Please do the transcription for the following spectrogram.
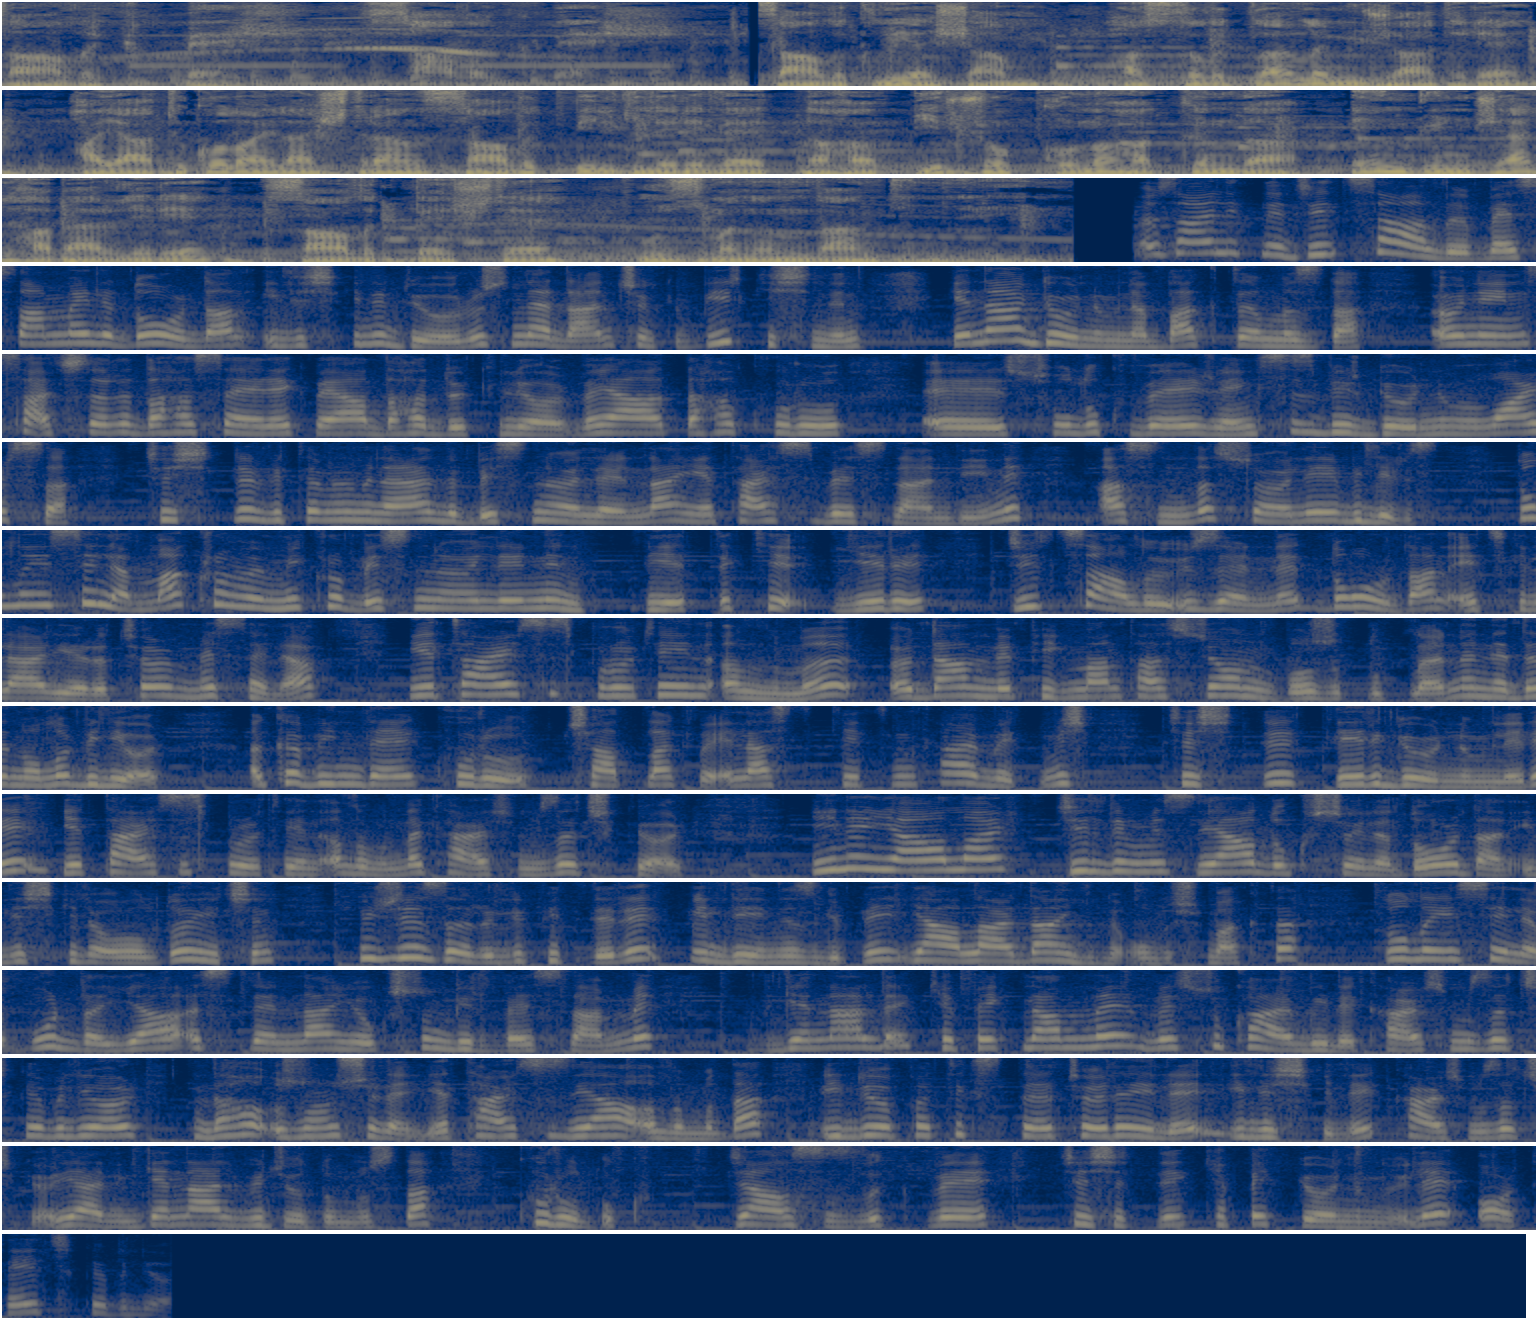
Sağlık 5. Sağlık 5. Sağlıklı yaşam, hastalıklarla mücadele, hayatı kolaylaştıran sağlık bilgileri ve daha birçok konu hakkında en güncel haberleri Sağlık 5'te uzmanından dinleyin. Özellikle cilt sağlığı beslenmeyle doğrudan ilişkili diyoruz. Neden? Çünkü bir kişinin genel görünümüne baktığımızda örneğin saçları daha seyrek veya daha dökülüyor veya daha kuru, e, soluk ve renksiz bir görünümü varsa çeşitli vitamin, mineral ve besin öğelerinden yetersiz beslendiğini aslında söyleyebiliriz. Dolayısıyla makro ve mikro besin öğelerinin diyetteki yeri cilt sağlığı üzerine doğrudan etkiler yaratıyor. Mesela yetersiz protein alımı ödem ve pigmentasyon bozukluklarına neden olabiliyor. Akabinde kuru, çatlak ve elastikiyetini kaybetmiş çeşitli deri görünümleri yetersiz protein alımında karşımıza çıkıyor. Yine yağlar cildimiz yağ dokusuyla doğrudan ilişkili olduğu için hücre zarı lipidleri bildiğiniz gibi yağlardan yine oluşmakta. Dolayısıyla burada yağ asitlerinden yoksun bir beslenme genelde kepeklenme ve su kaybıyla karşımıza çıkabiliyor. Daha uzun süre yetersiz yağ alımı da idiopatik steatöre ile ilişkili karşımıza çıkıyor. Yani genel vücudumuzda kuruluk, cansızlık ve çeşitli kepek görünümüyle ortaya çıkabiliyor.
